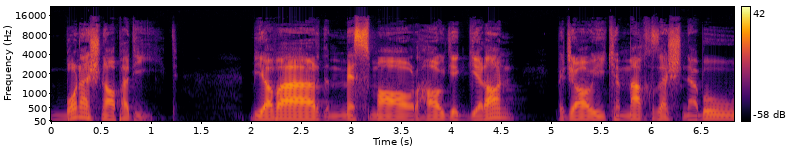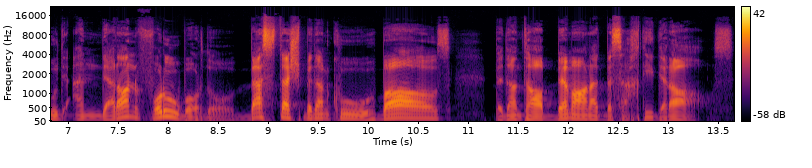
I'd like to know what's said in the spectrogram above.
بنش ناپدید. بیاورد مسمارهای گران به جایی که مغزش نبود اندران فرو برد و بستش بدان کوه باز بدان تا بماند به سختی دراز.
